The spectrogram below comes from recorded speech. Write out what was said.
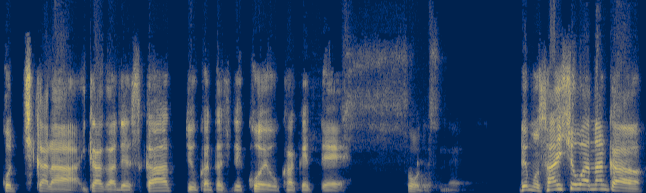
こっちからいかがですか？っていう形で声をかけて、そうですね。でも最初はなんか、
